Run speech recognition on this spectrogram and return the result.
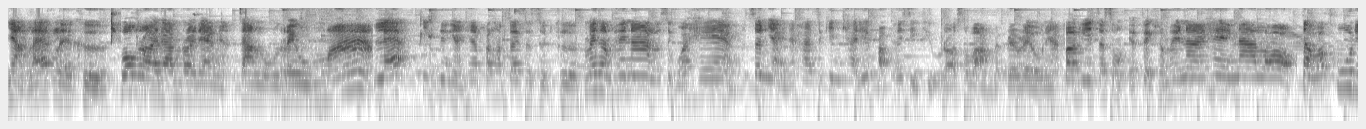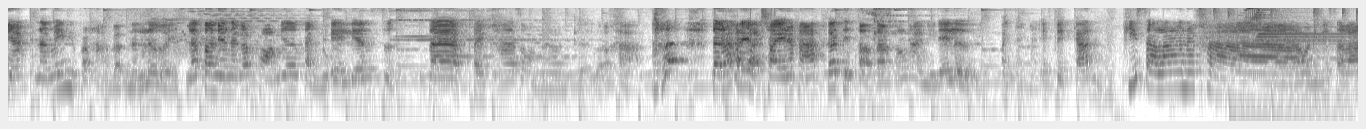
อย่างแรกเลยคือ พวกรอยดำรอยแดงเนี่ยจางลงเร็วมาก และอีกหนึ่งอย่างที่นัทประทับใจสุดๆ คือ ไม่ทำให้หน้ารู้สึกว่าแห้ง ส่วนใหญ่นะคะสกินแคร์ที่ปรับให้สีผิวเราสว่างแบบเร็วๆเนี่ยบางทีจะส่งเอฟเฟกต์ทำให้หน้าแห้งหน้าลอก แต่ว่าคู่นี้นัทไม่มีปัญหาแบบนั้นเลย และตอนนี้นัทก็พร้อมที่จะแต่งลุคเอเลี่ยนสุดแซ่บไปฆ่าเจ้าของงานวันเกิดแล้วค่ะ แต่ถ้าใครอยากใช้นะคะ ก็ติดต่อตามช่องทางนี้ได้เลย ไปแต่งหน้าเอฟเฟกต์กัน พี่ซาร่านะคะ วันนี้พี่ซาร่า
